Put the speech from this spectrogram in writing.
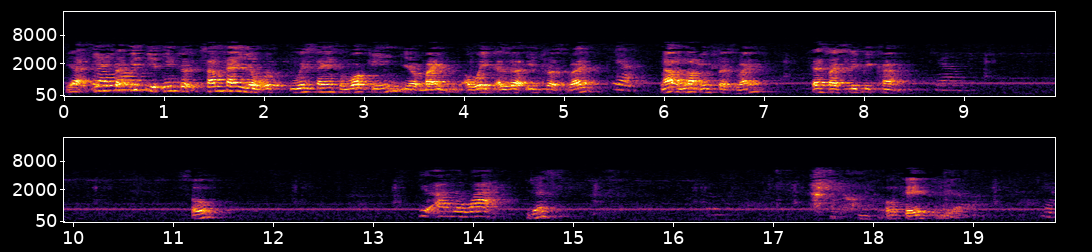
Yeah, If there are interest, no- if you interest, sometimes your wisdom is walking, your mind awake alert interest, right? Yeah, Now not interest, right? That's why sleepy come. yeah. So, You are the why. yes. Okay, yeah. Yeah.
